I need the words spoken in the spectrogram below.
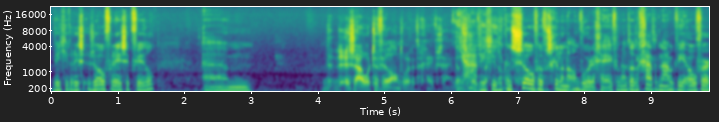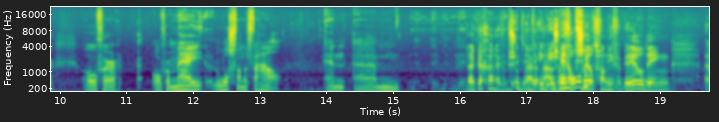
Weet je, er is zo vreselijk veel. Ehm, Er zouden te veel antwoorden te geven zijn. Dat ja, weet je, je kunt zoveel verschillende antwoorden geven. Want dan gaat het namelijk weer over, over, over mij los van het verhaal. En Ja, ik ben gewoon even op zoek naar, naar zo'n zoek- voorbeeld van die verbeelding, eh,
